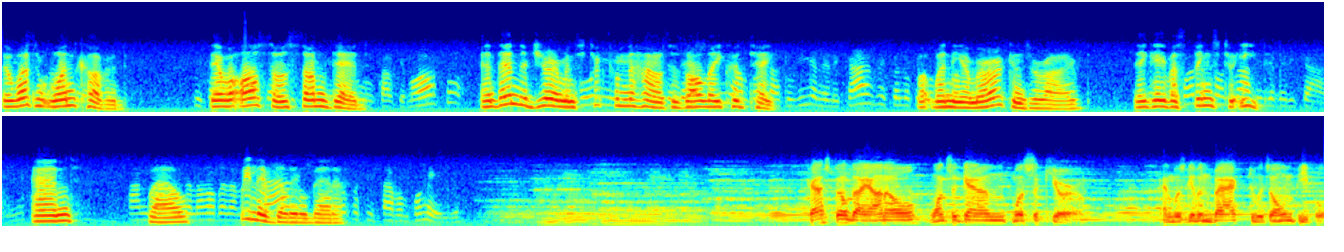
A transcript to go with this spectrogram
There wasn't one covered. There were also some dead. And then the Germans took from the houses all they could take. But when the Americans arrived, they gave us things to eat. And, well, we lived a little better. Castel d'Aiano once again was secure and was given back to its own people.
